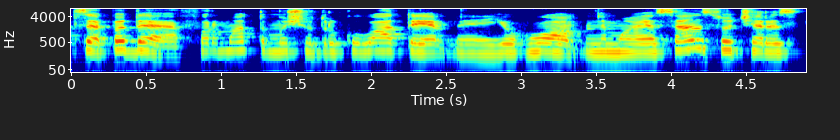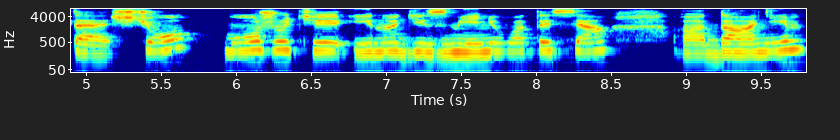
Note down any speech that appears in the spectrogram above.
Це PDF-формат, тому що друкувати е, його немає сенсу через те, що можуть іноді змінюватися дані е,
